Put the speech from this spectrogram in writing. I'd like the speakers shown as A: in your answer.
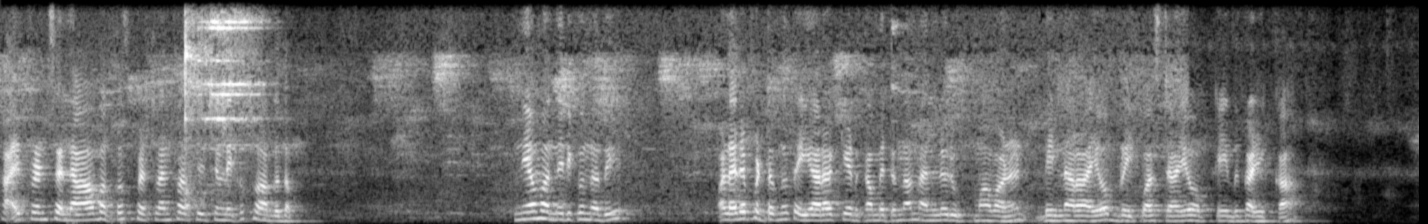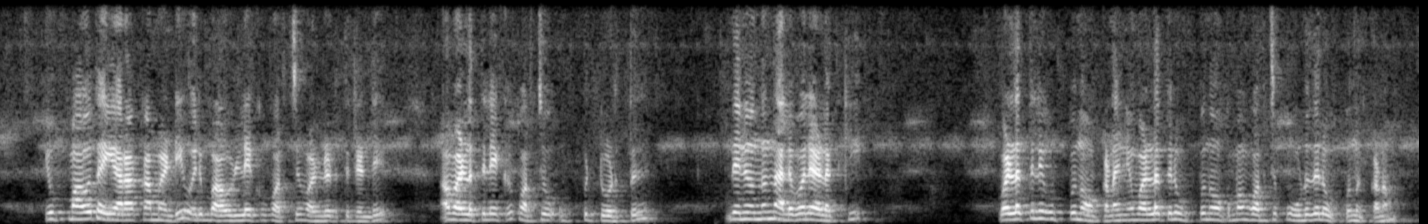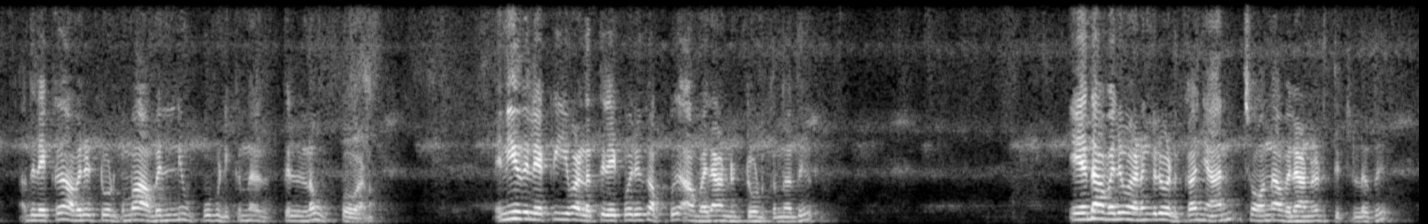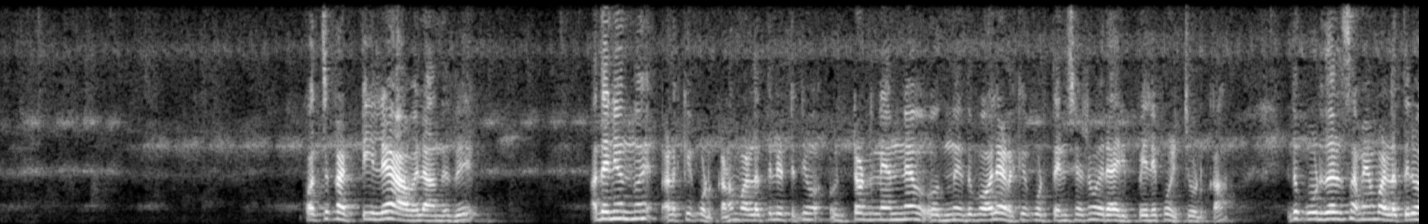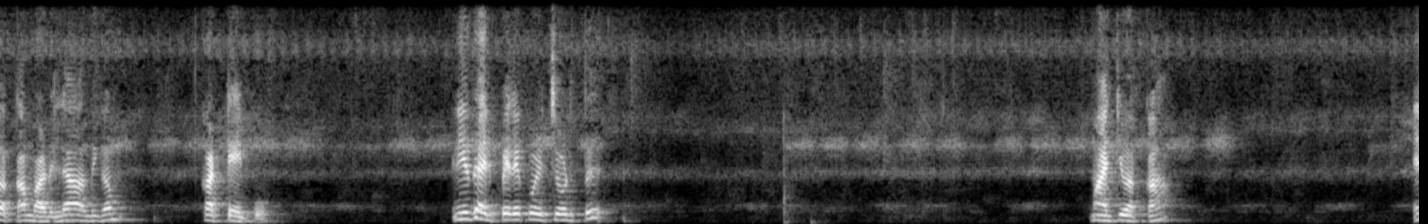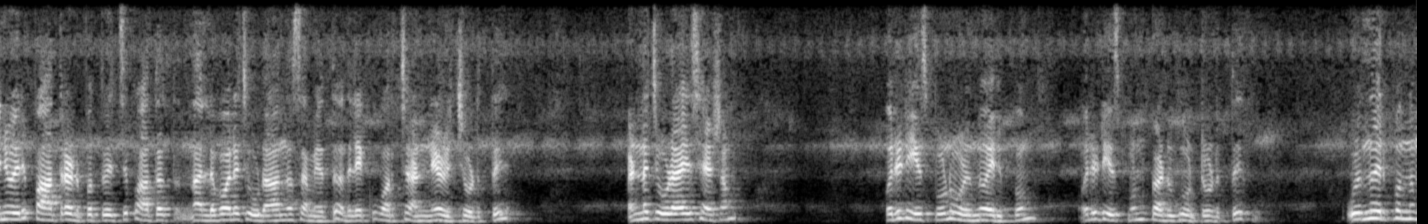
A: Hi friends എല്ലാവർക്കും special and fast കിച്ചണിലേക്ക് സ്വാഗതം. ഞാൻ വന്നിരിക്കുന്നത് വളരെ പെട്ടെന്ന് തയ്യാറാക്കി എടുക്കാൻ പറ്റുന്ന നല്ലൊരു ഉപ്മാവാണ്. ഡിന്നറായോ ബ്രേക്ക്ഫാസ്റ്റായോ ഒക്കെ ഇത് കഴിക്കാം. ഈ ഉപ്മാവ് തയ്യാറാക്കാൻ വേണ്ടി ഒരു ബൗളിലേക്ക് കുറച്ച് വെള്ളം എടുത്തിട്ടുണ്ട് ആ വെള്ളത്തിലേക്ക് കുറച്ച് ഉപ്പിട്ട് കൊടുത്ത് ഇതിനൊന്ന് നല്ലപോലെ ഇളക്കി വെള്ളത്തിൽ ഉപ്പ് നോക്കണം. ഇനി വെള്ളത്തിൽ ഉപ്പ് നോക്കുമ്പോൾ കുറച്ച് കൂടുതൽ ഉപ്പ് നിൽക്കണം അതിലേക്ക് അവലിട്ട് കൊടുക്കുമ്പോൾ അവലിന് ഉപ്പ് പിടിക്കുന്ന വിധത്തിലുള്ള ഉപ്പ് വേണം. ഇനി ഇതിലേക്ക് ഈ വെള്ളത്തിലേക്ക് ഒരു കപ്പ് അവലാണ് ഇട്ട് കൊടുക്കുന്നത്. ഏത് അവൽ വേണമെങ്കിലും എടുക്കാം. ഞാൻ ചുവന്ന അവലാണ് എടുത്തിട്ടുള്ളത്. കുറച്ച് കട്ടിയിലെ അവലാണിത്. അതിനെ ഒന്ന് ഇളക്കി കൊടുക്കണം. വെള്ളത്തിലിട്ടിട്ട് ഇട്ട ഉടനെ തന്നെ ഒന്ന് ഇതുപോലെ ഇളക്കി കൊടുത്തതിന് ശേഷം ഒരു അരിപ്പയിലേക്ക് ഒഴിച്ചു കൊടുക്കുക ഇത് കൂടുതൽ സമയം വെള്ളത്തിൽ വെക്കാൻ പാടില്ല. അധികം കട്ടയായി പോവും ഇനി ഇത് അരിപ്പയിലേക്ക് ഒഴിച്ചു കൊടുത്ത് മാറ്റി വെക്കാം. ഇനി ഒരു പാത്രം അടുപ്പത്ത് വെച്ച് പാത്രം നല്ലപോലെ ചൂടാകുന്ന സമയത്ത് അതിലേക്ക് കുറച്ച് എണ്ണ ഒഴിച്ചു കൊടുത്ത് എണ്ണ ചൂടായ ശേഷം ഒരു ടീസ്പൂൺ ഉഴുന്ന് അരിപ്പും ഒരു ടീസ്പൂൺ കടുകും ഇട്ട് കൊടുത്ത് ഉഴുന്ന് പരിപ്പൊന്ന്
